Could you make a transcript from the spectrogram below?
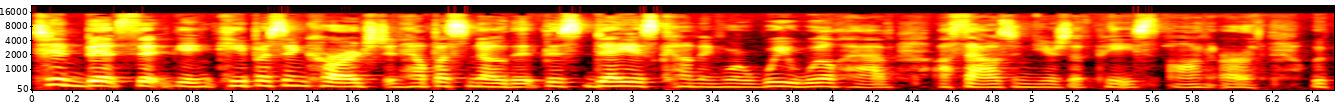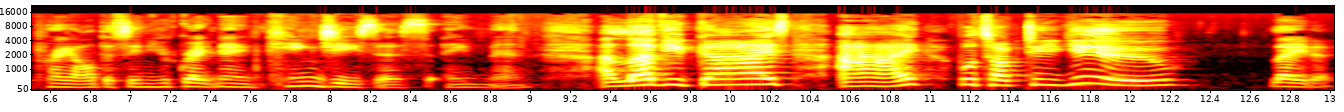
tidbits that can keep us encouraged and help us know that this day is coming where we will have a thousand years of peace on earth. We pray all this in your great name, King Jesus. Amen. I love you guys. I will talk to you later.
